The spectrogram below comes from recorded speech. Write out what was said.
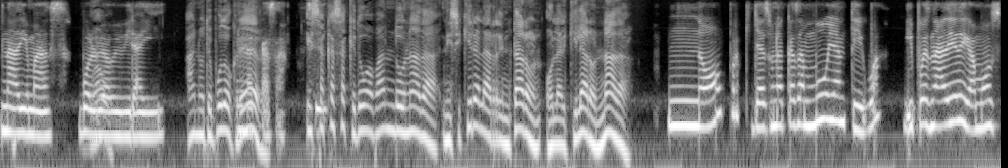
Nadie más volvió Wow. a vivir ahí Ah, no te puedo la creer. casa. Esa casa quedó abandonada, ni siquiera la rentaron o la alquilaron, nada. No, porque ya es una casa muy antigua y pues nadie, digamos,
